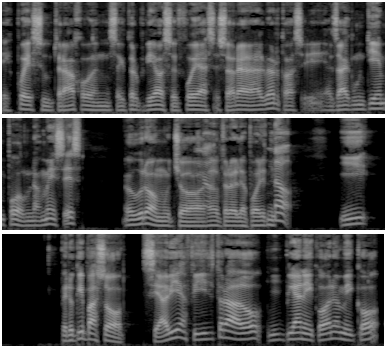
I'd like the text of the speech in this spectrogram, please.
después su trabajo en el sector privado se fue a asesorar a Alberto hace ya algún tiempo, unos meses. No duró mucho dentro de la política. No. Y, pero ¿qué pasó? Se había filtrado un plan económico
